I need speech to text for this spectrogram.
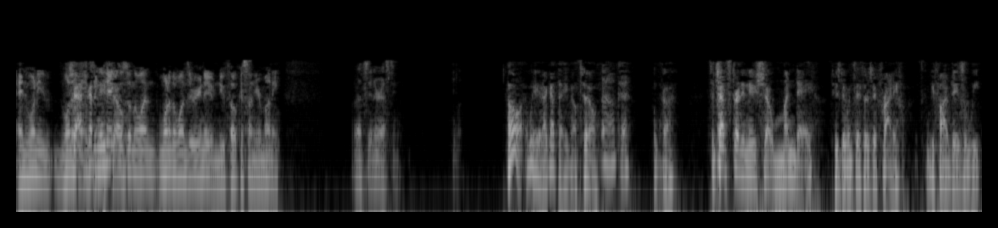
And one of one Chad's of got the a names new he picked show. was on the one one of the ones that we were gonna. New focus on your money. Well, that's interesting. Oh, wait, I got that email too. Oh, okay. Okay. So Chad's starting a new show Monday, Tuesday, Wednesday, Thursday, Friday. It's going to be five days a week,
